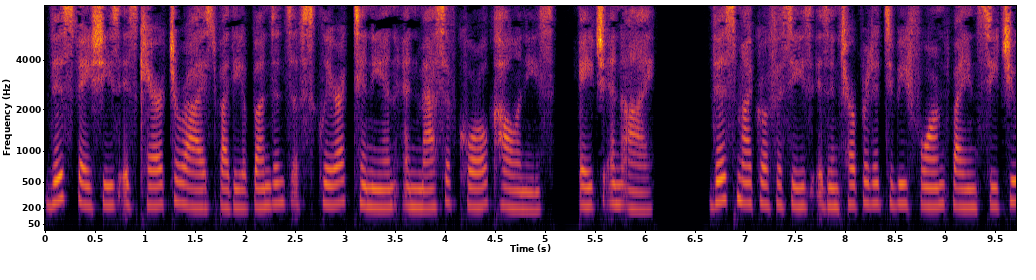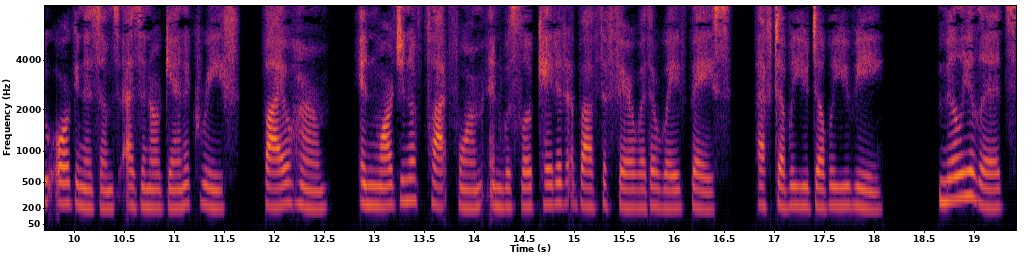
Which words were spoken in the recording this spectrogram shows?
This facies is characterized by the abundance of scleractinian and massive coral colonies, H and I. This microfacies is interpreted to be formed by in situ organisms as an organic reef, bioherm, in margin of platform and was located above the Fairweather wave base, FWWB. Miliolids,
